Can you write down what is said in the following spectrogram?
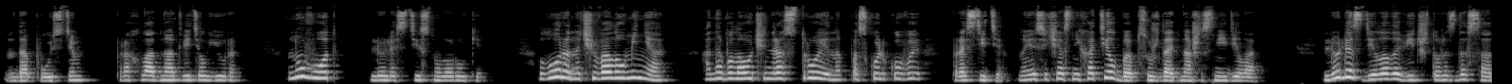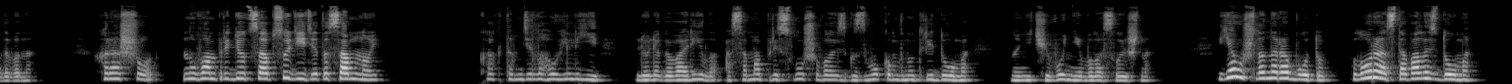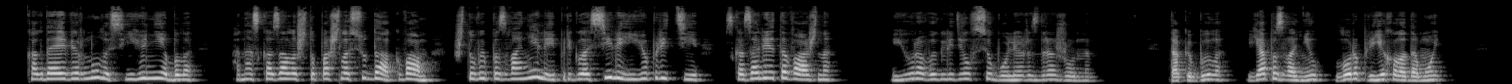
«Допустим», — прохладно ответил Юра. «Ну вот», — Лёля стиснула руки. «Лора ночевала у меня. Она была очень расстроена, поскольку вы...» «Простите, но я сейчас не хотел бы обсуждать наши с ней дела». Лёля сделала вид, что раздосадована. «Хорошо, но вам придется обсудить это со мной». «Как там дела у Ильи?» Лёля говорила, а сама прислушивалась к звукам внутри дома, но ничего не было слышно. «Я ушла на работу, Лора оставалась дома. Когда я вернулась, ее не было. Она сказала, что пошла сюда, к вам, что вы позвонили и пригласили ее прийти, сказали это важно». Юра выглядел все более раздраженным. «Так и было. Я позвонил, Лора приехала домой.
